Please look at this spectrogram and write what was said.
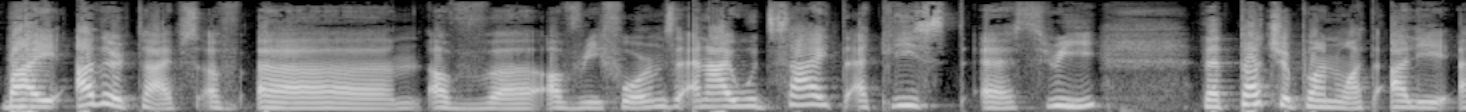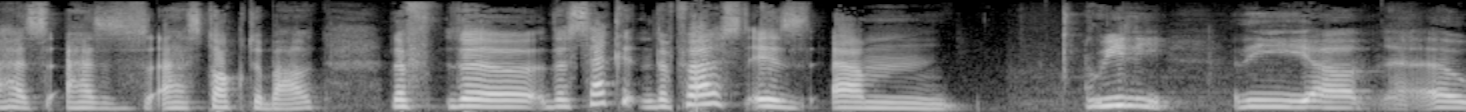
by other types of um of, uh, of reforms. And I would cite at least uh, three that touch upon what Ali has has, has talked about. The the the second, the first is um, really the uh, uh,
